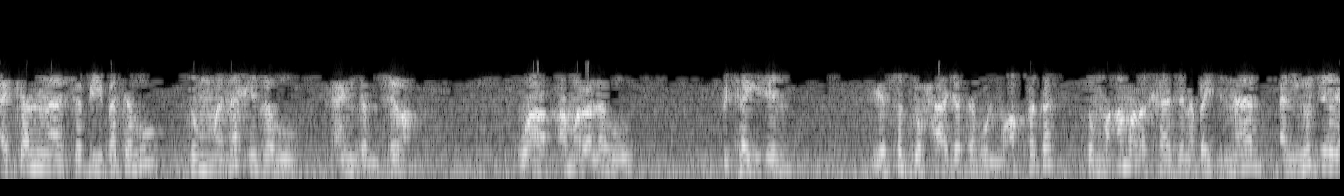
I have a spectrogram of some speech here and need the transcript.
أكلنا شبيبته ثم نخذه عند الحرم وأمر له بشيء يسد حاجته المؤقتة ثم أمر خازن بيت المال أن يجري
